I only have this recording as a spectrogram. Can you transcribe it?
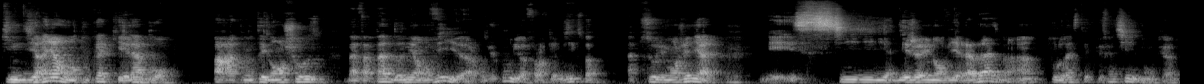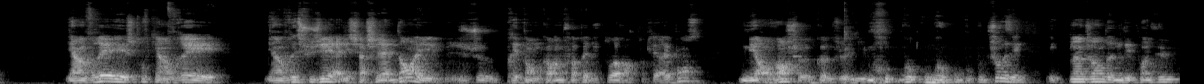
qui ne dit rien ou en tout cas qui est là pour pas raconter grand chose, bah va pas donner envie. Alors du coup, il va falloir que la musique soit absolument géniale. Mais s'il y a déjà une envie à la base, bah, tout le reste est plus facile. Donc il y a un vrai, je trouve qu'il y a un vrai il y a un vrai sujet à aller chercher là-dedans et je prétends encore une fois pas du tout avoir toutes les réponses. Mais en revanche, comme je lis beaucoup, beaucoup, beaucoup de choses et, et plein de gens donnent des points de vue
